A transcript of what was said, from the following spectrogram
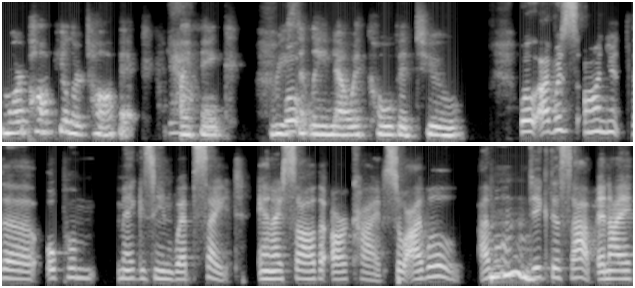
more popular topic. I think recently now with COVID too. Well, I was on the Opal magazine website and I saw the archive. So I will I will Mhm. dig this up and I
